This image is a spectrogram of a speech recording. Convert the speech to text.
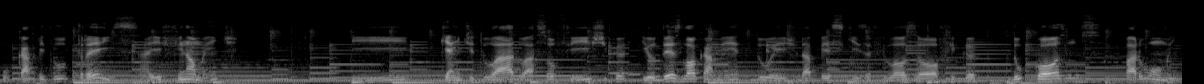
o capítulo 3, aí finalmente, e que é intitulado A Sofística e o Deslocamento do Eixo da Pesquisa Filosófica do Cosmos para o Homem.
